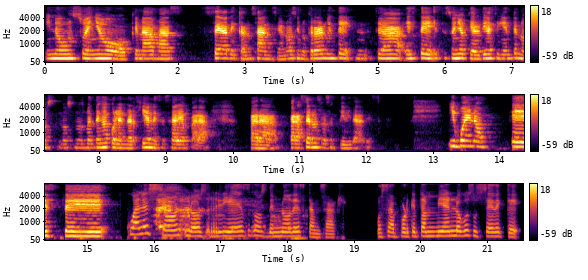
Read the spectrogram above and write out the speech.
y no un sueño que nada más sea de cansancio, ¿no? Sino que realmente sea este, este sueño que al día siguiente nos, nos, nos mantenga con la energía necesaria para, para, para hacer nuestras actividades. Y bueno, este. ¿Cuáles son los riesgos de no descansar? O sea, porque también luego sucede que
